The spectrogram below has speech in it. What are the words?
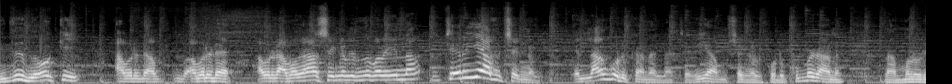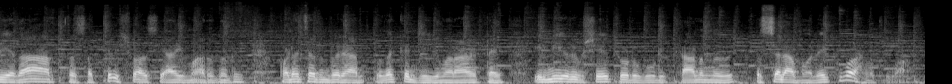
ഇത് നോക്കി അവരുടെ അവരുടെ അവരുടെ അവകാശങ്ങൾ എന്ന് പറയുന്ന ചെറിയ അംശങ്ങൾ എല്ലാം കൊടുക്കാനല്ല ചെറിയ അംശങ്ങൾ കൊടുക്കുമ്പോഴാണ് നമ്മളൊരു യഥാർത്ഥ സത്യവിശ്വാസിയായി മാറുന്നത്. പടച്ചതമ്പുരാൻ ഉദക്കം ചെയ്യുമാറാകട്ടെ. ഇനിയൊരു വിഷയത്തോടു കൂടി കാണുന്നത് അസ്സലാമലൈക്കും വാഹമത്തുള്ള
